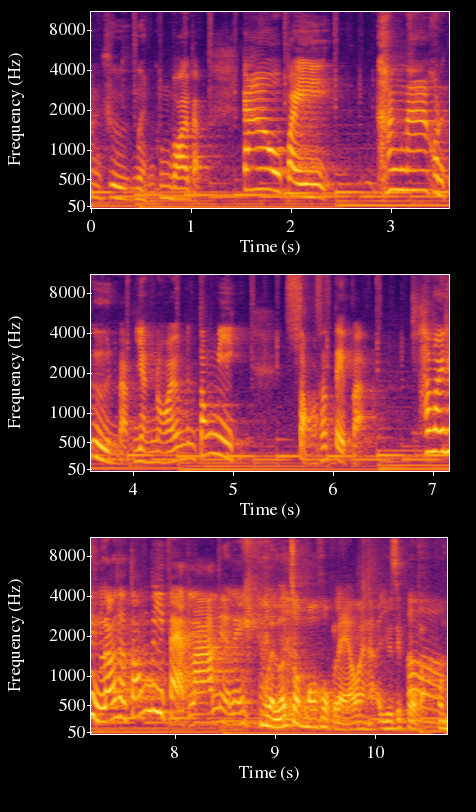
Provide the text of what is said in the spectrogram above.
มันคือเหมือนคุณบอยแบบก้าวไปข้างหน้าคนอื่นแบบอย่างน้อยมันต้องมีสองสเต็ปอะ ทำไมถึงเราจะต้องมี 8 ล้านหรืออะไร เหมือนเราจบม .6 แล้วอะฮะอายุ 16อะอ่าผม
